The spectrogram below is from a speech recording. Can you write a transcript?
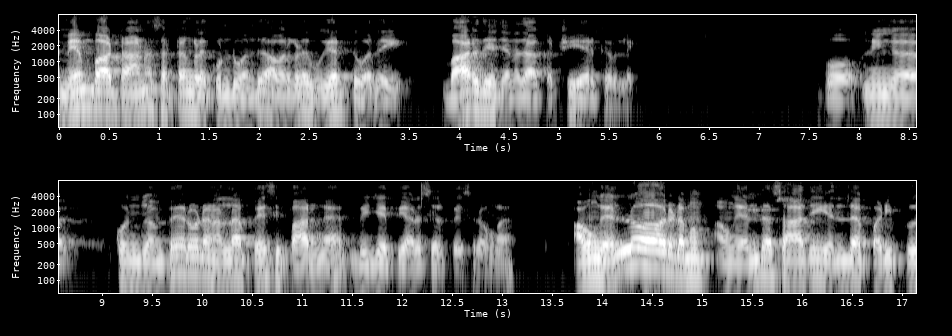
மேம்பாட்டான சட்டங்களை கொண்டு வந்து அவர்களை உயர்த்துவதை பாரதிய ஜனதா கட்சி ஏற்கவில்லை. இப்போ நீங்கள் கொஞ்சம் பேரோட நல்லா பேசி பாருங்க. பிஜேபி அரசியல் பேசுகிறவங்க அவங்க எல்லோரிடமும் அவங்க எந்த சாதி எந்த படிப்பு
